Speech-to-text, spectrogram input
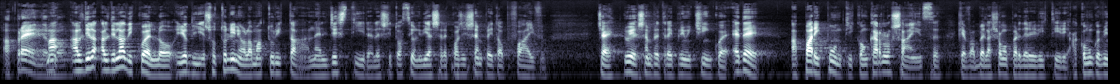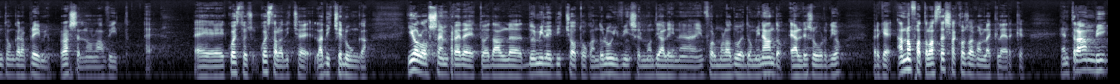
a prenderlo. Ma al di, là, al di là di quello, io di- sottolineo la maturità nel gestire le situazioni, di essere quasi sempre ai top 5. Cioè, lui è sempre tra i primi 5 ed è a pari punti con Carlos Sainz, che vabbè, lasciamo perdere i ritiri, ha comunque vinto un Gran Premio. Russell non l'ha vinto. E questo, questo la, dice, la dice lunga. Io l'ho sempre detto, è dal 2018, quando lui vinse il mondiale in, in Formula 2 dominando, e all'esordio, perché hanno fatto la stessa cosa con Leclerc. Entrambi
